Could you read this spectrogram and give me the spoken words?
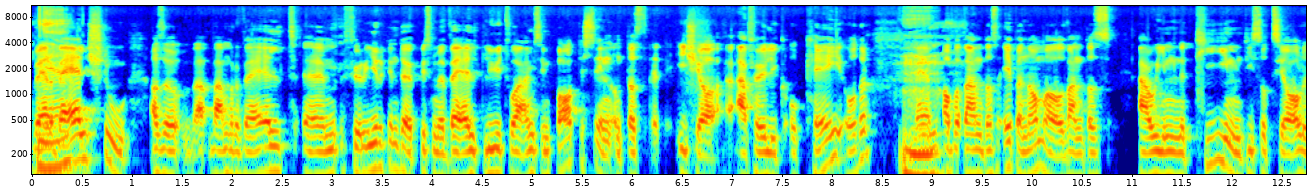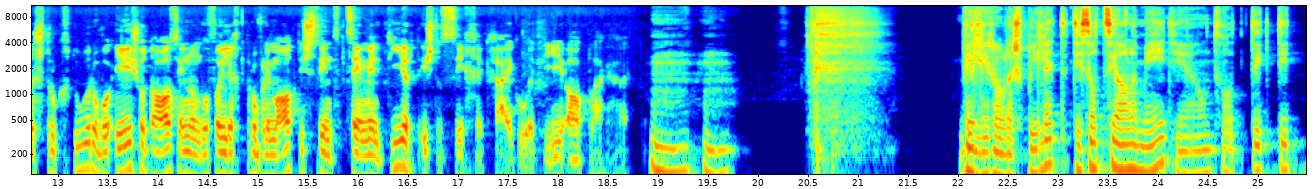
wer yeah. wählst du? Also wenn man wählt ähm, für irgendetwas, man wählt Leute, die einem sympathisch sind und das ist ja auch völlig okay, oder? Mm. Ähm, aber wenn das eben nochmal, wenn das auch in einem Team die sozialen Strukturen, die eh schon da sind und die vielleicht problematisch sind, zementiert, ist das sicher keine gute Angelegenheit. Mhm. Welche Rolle spielen die sozialen Medien und die, die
